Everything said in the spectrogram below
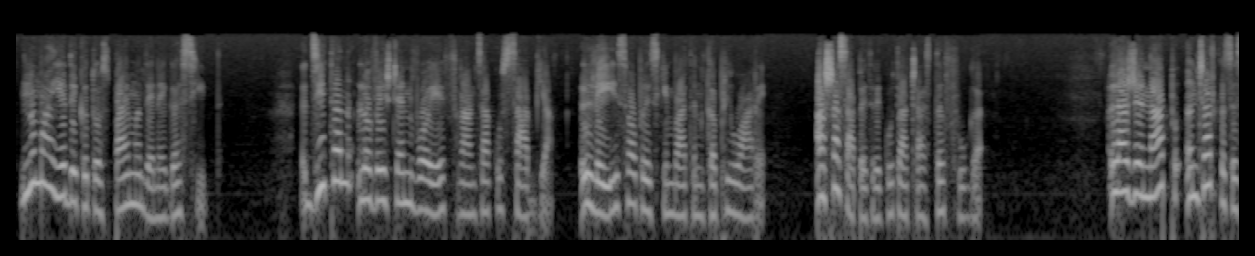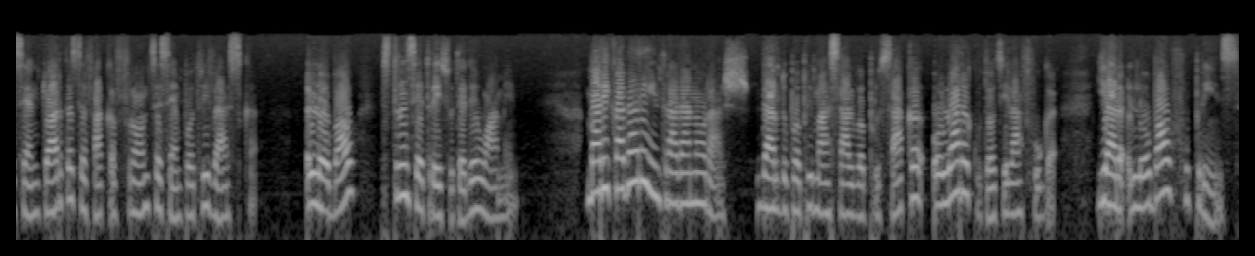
Nu mai e decât o spaimă de negăsit. Zitan lovește în voie Franța cu sabia. Leii s-au preschimbat în căprioare. Așa s-a petrecut această fugă. La Genap încearcă să se întoarcă, să facă front, să se împotrivească. Lobau strânse 300 de oameni. Baricadare intrarea în oraș, dar după prima salvă prusacă o luară cu toții la fugă, iar Lobau fu prins.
